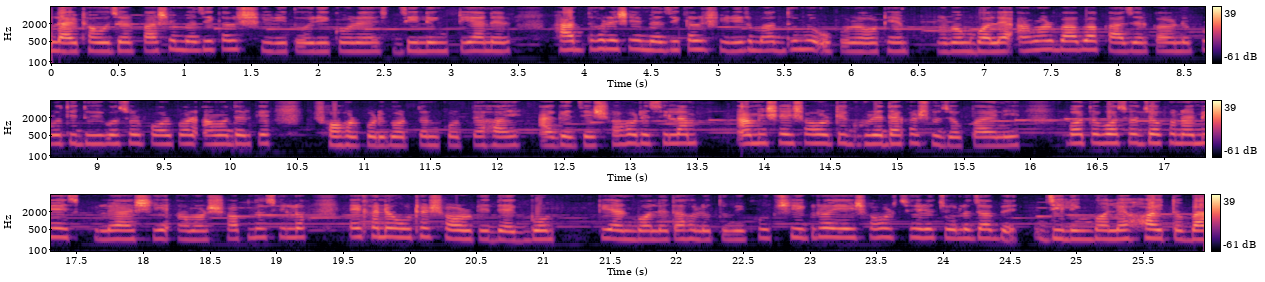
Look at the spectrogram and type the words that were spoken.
লাইট হাউসের পাশে ম্যাজিক্যাল সিঁড়ি তৈরি করে জিলিং টিয়ানের হাত ধরে সেই ম্যাজিক্যাল সিঁড়ির মাধ্যমে উপরে ওঠে এবং বলে, আমার বাবা কাজের কারণে প্রতি দুই বছর পর পর আমাদেরকে শহর পরিবর্তন করতে হয়। আগে যে শহরে ছিলাম, আমি সেই শহরটি ঘুরে দেখার সুযোগ পাইনি। গত বছর যখন আমি স্কুলে আসি, আমার স্বপ্ন ছিল এখানে উঠে শহরটি দেখব। টিয়ান বলে, তাহলে তুমি খুব শীঘ্রই এই শহর ছেড়ে চলে যাবে? জিলিং বলে হয়তো বা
